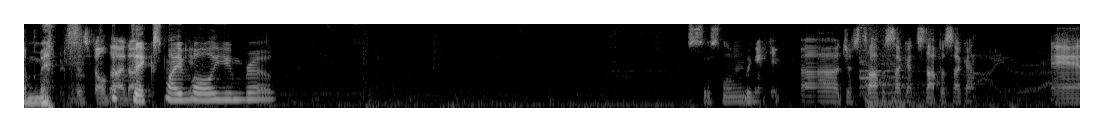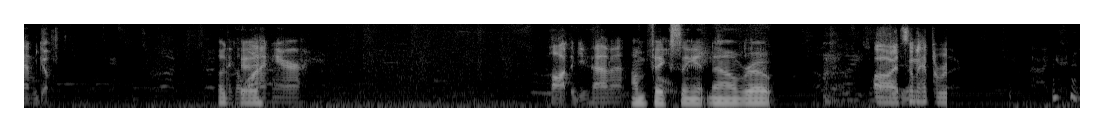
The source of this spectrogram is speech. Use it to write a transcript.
A minute. The spell died. Fix my volume, bro. So slowing. We can keep. Uh, just stop a second. Stop a second. And go. Make a Okay. line here. Pot if you haven't. I'm fixing it now, bro. Uh, it's gonna hit the roof.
